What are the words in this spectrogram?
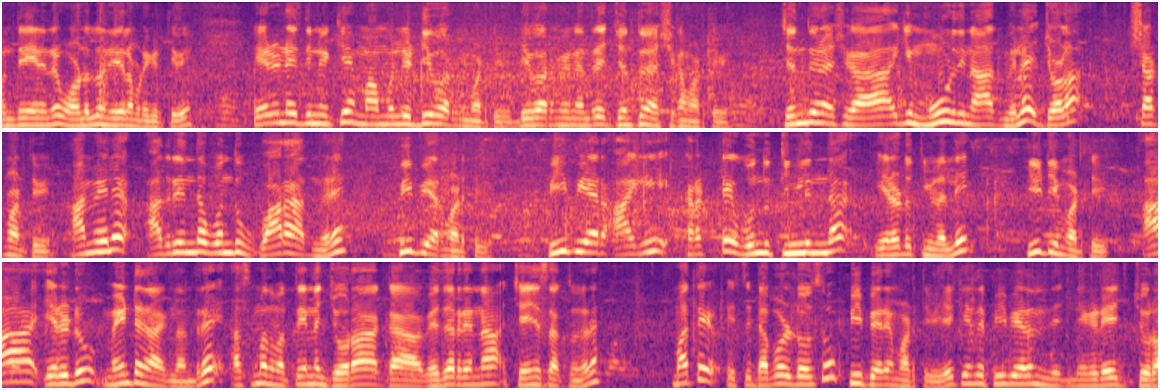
ಒಂದು ದಿನ ಏನಂದರೆ ಒಣಲು ನೀರಲ್ಲಿ ಮಡಗಿರ್ತೀವಿ. ಎರಡನೇ ದಿನಕ್ಕೆ ಮಾಮೂಲಿ ಡಿವಾರ್ಮಿಂಗ್ ಮಾಡ್ತೀವಿ. ಡಿವಾರ್ಮಿಂಗ್ ಅಂದರೆ ಜಂತುನಾಶಕ ಮಾಡ್ತೀವಿ. ಜಂತುನಾಶಕ ಆಗಿ ಮೂರು ದಿನ ಆದಮೇಲೆ ಜೋಳ ಸ್ಟಾರ್ಟ್ ಮಾಡ್ತೀವಿ. ಆಮೇಲೆ ಅದರಿಂದ ಒಂದು ವಾರ ಆದಮೇಲೆ ಪಿ ಪಿ ಆರ್ ಮಾಡ್ತೀವಿ. ಪಿ ಪಿ ಆರ್ ಆಗಿ ಕರೆಕ್ಟೇ ಒಂದು ತಿಂಗಳಿಂದ ಎರಡು ತಿಂಗಳಲ್ಲಿ ಇ ಟಿ ಮಾಡ್ತೀವಿ. ಆ ಎರಡು ಮೇಂಟೈನ್ ಆಗಿಲ್ಲ ಅಂದರೆ ಅಕಸ್ಮಾತ್ ಮತ್ತೆ ಏನೋ ಜ್ವರ, ಗ ವೆದರ್ ಏನೋ ಚೇಂಜಸ್ ಅಂದರೆ ಮತ್ತೆ ಡಬಲ್ ಡೋಸು ಪಿ ಪಿ ಆರೇ ಮಾಡ್ತೀವಿ. ಏಕೆಂದರೆ ಪಿ ಪಿ ಆರ್ ನೆಗಡೆ ಜ್ವರ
